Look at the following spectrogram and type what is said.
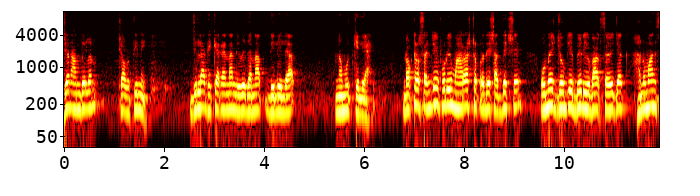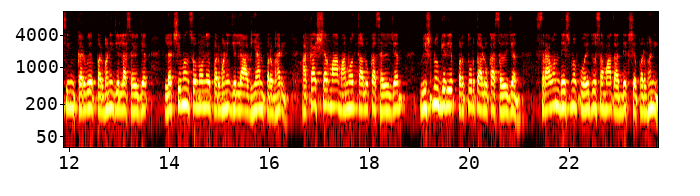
जन आंदोलनच्या वतीने जिल्हाधिकाऱ्यांना निवेदनात दिलेल्या नमूद केले आहे. डॉक्टर संजय पुरी महाराष्ट्र प्रदेश अध्यक्ष उमेश जोगी बीड विभाग संयोजक हनुमान सिंग कर्वे परभणी जिल्हा संयोजक लक्ष्मण सोनोने परभणी जिल्हा अभियान प्रभारी आकाश शर्मा मानवत तालुका संयोजन विष्णुगिरी परतूर तालुका संयोजन श्रावण देशमुख वैदू समाज अध्यक्ष परभणी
